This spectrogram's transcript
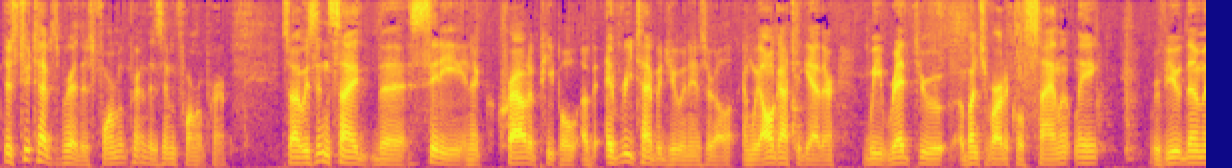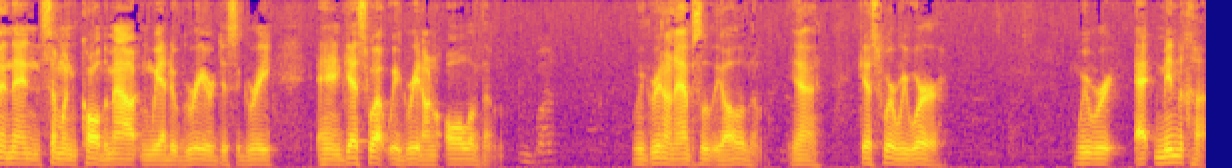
There's two types of prayer there's formal prayer, there's informal prayer. So I was inside the city in a crowd of people of every type of Jew in Israel, and we all got together. We read through a bunch of articles silently, reviewed them, and then someone called them out, and we had to agree or disagree. And guess what? We agreed on all of them. We agreed on absolutely all of them. Yeah. Guess where we were? We were at Mincha,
